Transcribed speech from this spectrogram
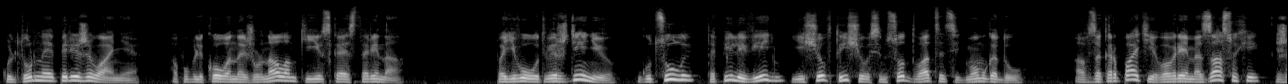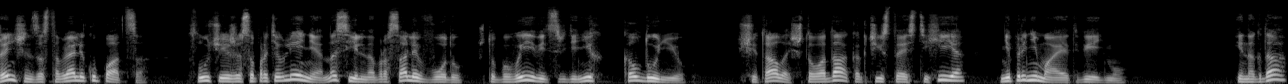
«Культурное переживание», опубликованной журналом «Киевская старина». По его утверждению, гуцулы топили ведьм еще в 1827 году. А в Закарпатье во время засухи женщин заставляли купаться. В случае же сопротивления насильно бросали в воду, чтобы выявить среди них колдунью. Считалось, что вода, как чистая стихия, не принимает ведьму. Иногда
